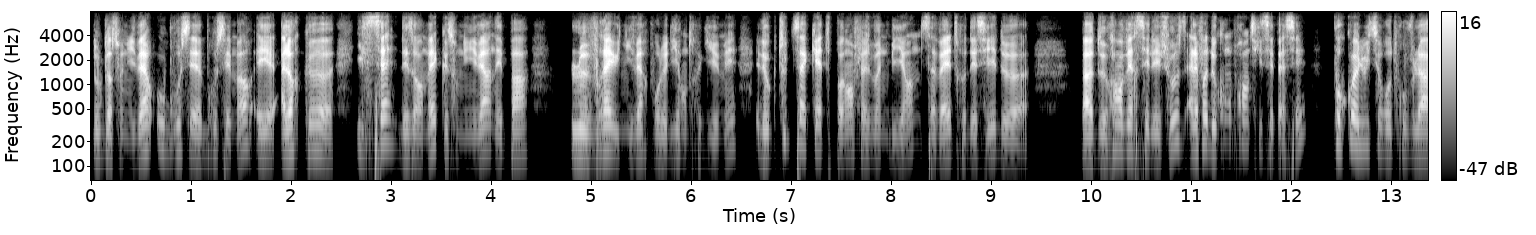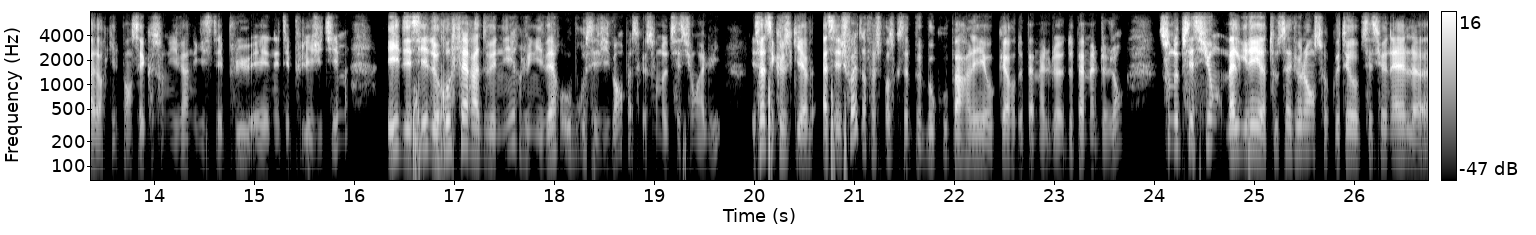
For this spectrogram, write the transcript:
Donc dans son univers où Bruce est, mort, et alors qu'il sait désormais que son univers n'est pas le vrai univers pour le dire entre guillemets. Et donc toute sa quête pendant Flashpoint Beyond, ça va être d'essayer de, bah, de renverser les choses, à la fois de comprendre ce qui s'est passé, pourquoi lui se retrouve là alors qu'il pensait que son univers n'existait plus et n'était plus légitime, et d'essayer de refaire advenir l'univers où Bruce est vivant parce que son obsession à lui. Et ça c'est que ce qui est assez chouette, enfin je pense que ça peut beaucoup parler au cœur de pas mal de, gens. Son obsession, malgré euh, toute sa violence au côté obsessionnel euh,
